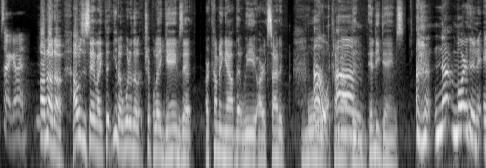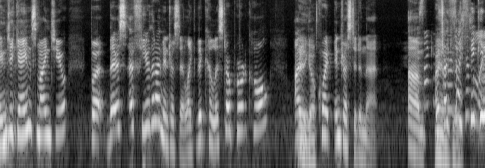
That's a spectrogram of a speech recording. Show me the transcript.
Sorry, go ahead. oh no no, I was just saying like the, you know what are the AAA games that are coming out that we are excited more Oh, to come out um, than indie games. Not more than indie games, mind you, but there's a few that I'm interested in, like the Callisto Protocol. There I'm you go. quite interested in that. Um, that I which I, am. I think you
